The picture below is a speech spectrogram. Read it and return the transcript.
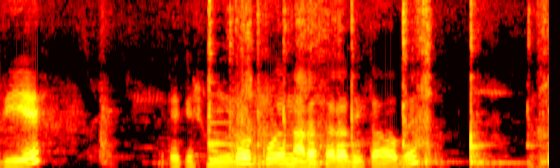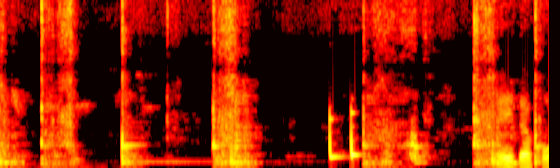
দিয়ে এটাকে সুন্দর করে নাড়াচাড়া দিতে হবে। এই দেখো।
